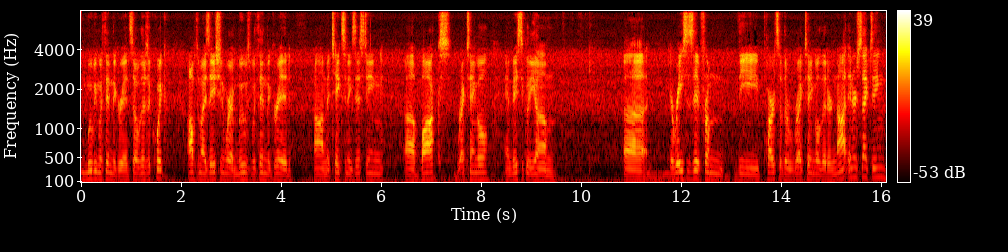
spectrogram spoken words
moving within the grid. So there's a quick optimization where it moves within the grid. Um, it takes an existing uh, box rectangle and basically um, uh, erases it from the parts of the rectangle that are not intersecting.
